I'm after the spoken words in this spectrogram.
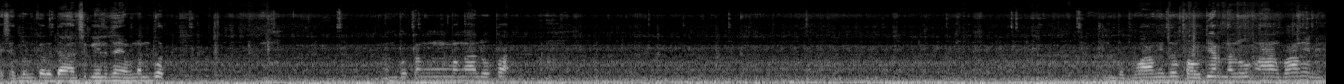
Kaysa doon ka dadaan sa gilid na yun, lambot. Lambot ang mga lupa. Lambot buhangin doon, powder na lupa ang buhangin eh.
